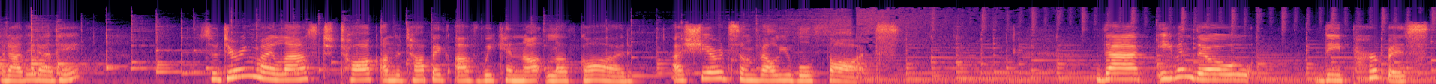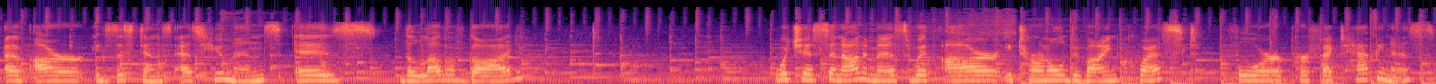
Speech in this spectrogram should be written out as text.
Radhe Radhe. So, during my last talk on the topic of we cannot love God, I shared some valuable thoughts. That even though the purpose of our existence as humans is the love of God, which is synonymous with our eternal divine quest for perfect happiness,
